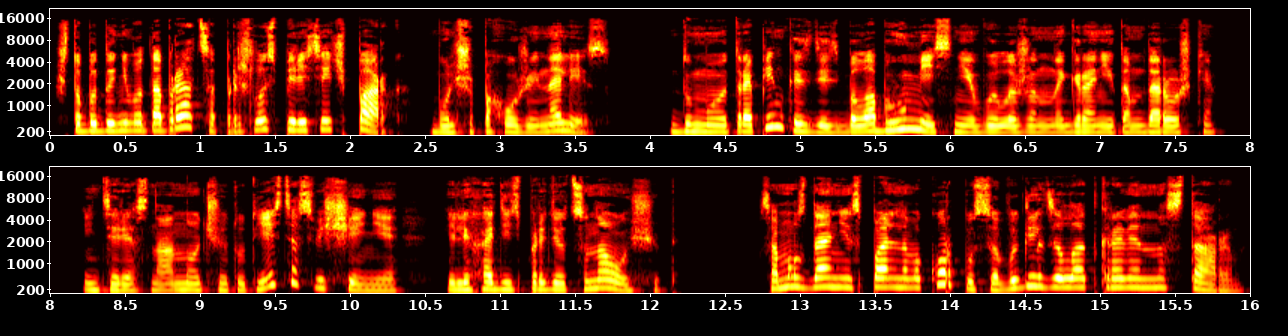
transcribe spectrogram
Чтобы до него добраться, пришлось пересечь парк, больше похожий на лес. Думаю, тропинка здесь была бы уместнее выложенной гранитом дорожки. Интересно, а ночью тут есть освещение, или ходить придется на ощупь? Само здание спального корпуса выглядело откровенно старым.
